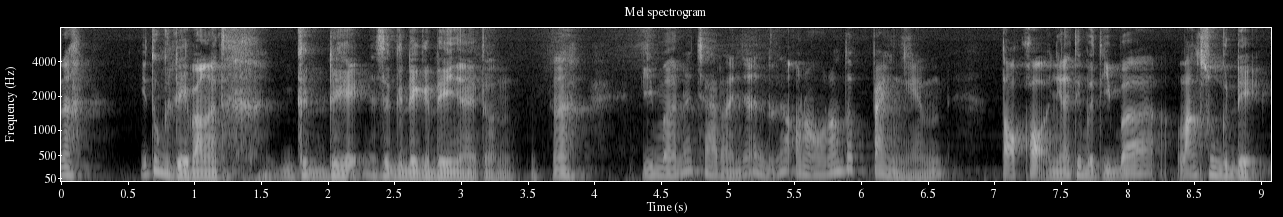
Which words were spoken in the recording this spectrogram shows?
Nah, itu gede banget gede segede-gedenya itu nah gimana caranya adalah orang-orang tuh pengen tokonya tiba-tiba langsung gede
